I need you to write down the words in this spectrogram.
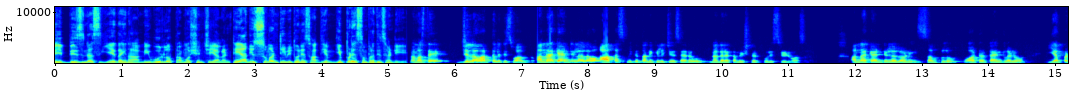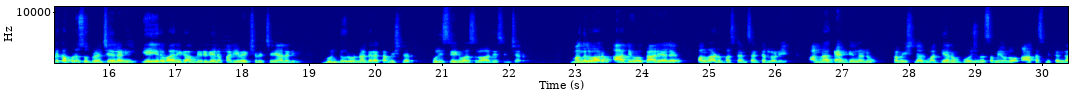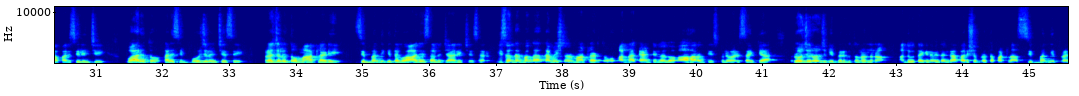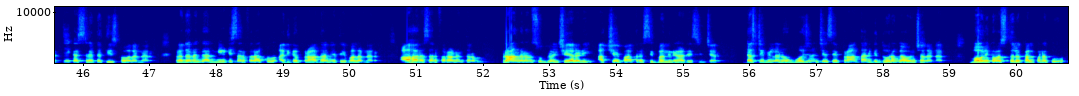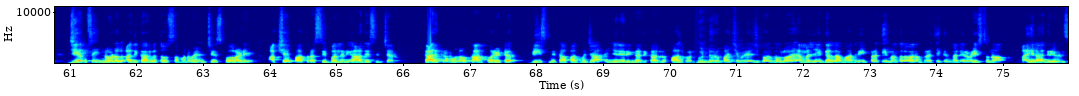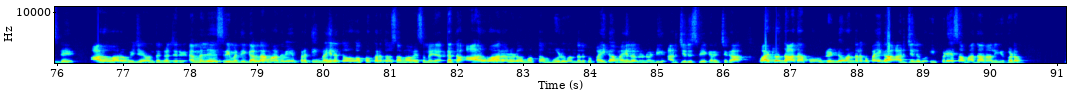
మీ business ఏదైనా మీ ఊర్లో promotion చేయాలంటే అది సుమన్ టీవీతోనే సాధ్యం. ఇప్పుడే సంప్రదించండి. నమస్తే జిల్లా వార్తలకి స్వాగతం. అన్నా క్యాంటీన్లలో ఆకస్మిక తనిఖీలు చేశారు నగర కమిషనర్ పులి శ్రీనివాసులు. అన్నా క్యాంటీన్లలోని సంపులు వాటర్ ట్యాంకులను ఎప్పటికప్పుడు శుభ్రం చేయాలని ఏఈల వారీగా మెరుగైన పర్యవేక్షణ చేయాలని గుంటూరు నగర కమిషనర్ పులి శ్రీనివాసులు ఆదేశించారు. మంగళవారం ఆర్డీఓ కార్యాలయం పల్నాడు బస్టాండ్ సెంటర్లోని అన్నా క్యాంటీన్లను కమిషనర్ మధ్యాహ్నం భోజన సమయంలో ఆకస్మికంగా పరిశీలించి వారితో కలిసి భోజనం చేసి ప్రజలతో మాట్లాడి సిబ్బందికి తగు ఆదేశాలు జారీ చేశారు. ఈ సందర్భంగా కమిషనర్ మాట్లాడుతూ అన్నా క్యాంటీన్లలో ఆహారం తీసుకునే వారి సంఖ్య రోజు రోజుకి పెరుగుతున్నందున అందుకు తగిన విధంగా పరిశుభ్రత పట్ల సిబ్బంది ప్రత్యేక శ్రద్ధ తీసుకోవాలన్నారు. ప్రధానంగా నీటి సరఫరాకు అధిక ప్రాధాన్యత ఇవ్వాలన్నారు. ఆహార సరఫరా అనంతరం ప్రాంగణం శుభ్రం చేయాలని అక్షయ పాత్ర సిబ్బందిని ఆదేశించారు. డస్ట్బిన్లను భోజనం చేసే ప్రాంతానికి దూరంగా ఉంచాలన్నారు. మౌలిక వసతుల కల్పనకు జిఎంసి నోడల్ అధికారులతో సమన్వయం చేసుకోవాలని అక్షయ్ పాత్ర సిబ్బందిని ఆదేశించారు. కార్యక్రమంలో corporator B. Smitha Padmaja engineering అధికారులు పాల్గొన్నారు. గుంటూరు పశ్చిమ నియోజకవర్గంలో ఎమ్మెల్యే గల్లా మాధవి ప్రతి మంగళవారం ప్రత్యేకంగా నిర్వహిస్తున్న మహిళా గ్రీవెన్స్ డే ఆరో వారం విజయవంతంగా జరిగింది. ఎమ్మెల్యే శ్రీమతి గల్లా మాధవి ప్రతి మహిళతో ఒక్కొక్కరితో సమావేశమయ్యారు. గత ఆరు వారాలలో మొత్తం మూడు వందలకు పైగా మహిళల నుండి అర్జీలు స్వీకరించగా వాటిలో దాదాపు రెండు వందలకు పైగా అర్జీలకు ఇప్పుడే సమాధానాలు ఇవ్వడం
